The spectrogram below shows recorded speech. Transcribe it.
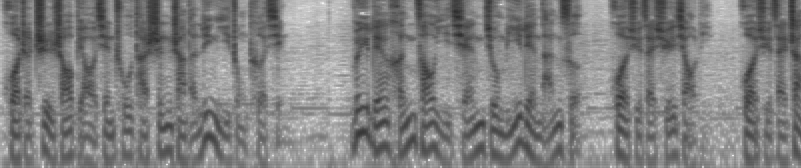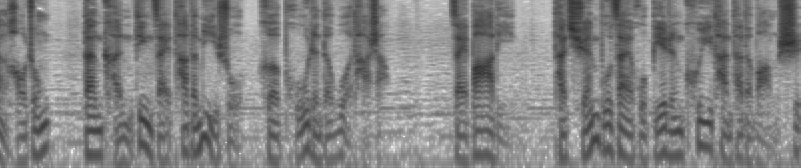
或者至少表现出他身上的另一种特性。威廉很早以前就迷恋男色，或许在学校里，或许在战壕中，但肯定在他的秘书和仆人的卧榻上。在巴黎，他全不在乎别人窥探他的往事。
